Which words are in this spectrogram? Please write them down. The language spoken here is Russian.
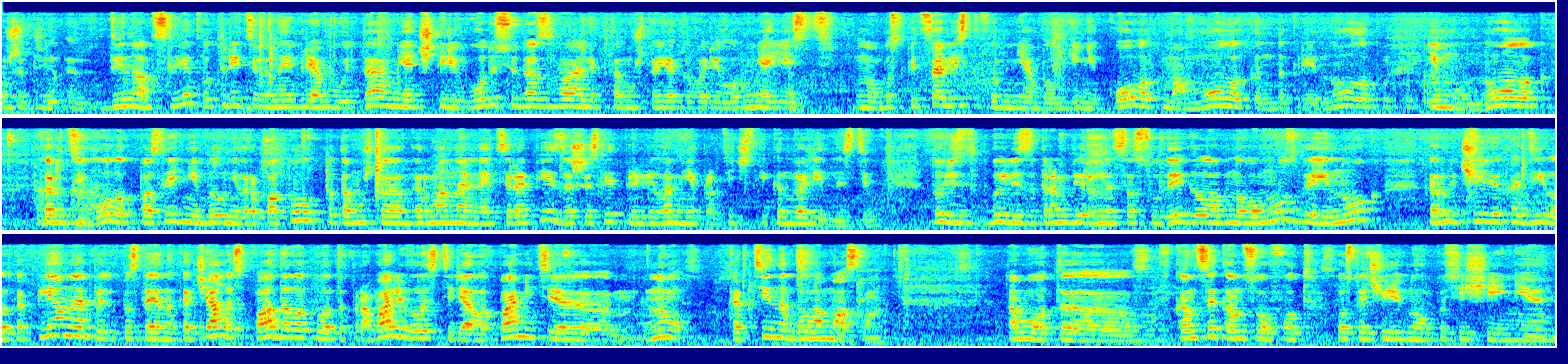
уже 12 лет, вот 3 ноября будет, да, меня 4 года сюда звали, потому что я говорила, у меня есть много специалистов, у меня был гинеколог, мамолог, эндокринолог, иммунолог, кардиолог, последний был невропатолог, потому что гормональная терапия за 6 лет привела меня практически к инвалидности. То есть были затрамбированы сосуды и головного мозга, и ног, Короче, ходила как пьяная, постоянно качалась, падала, куда-то проваливалась, теряла память. Э, ну, картина была маслом. Вот, э, в конце концов, вот после очередного посещения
